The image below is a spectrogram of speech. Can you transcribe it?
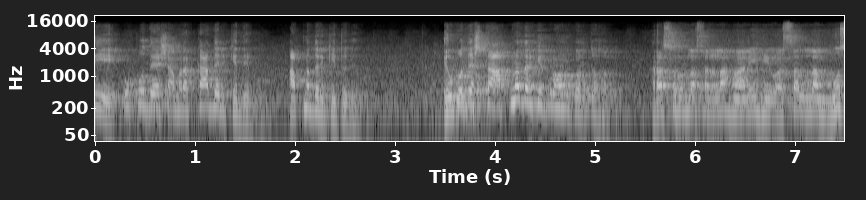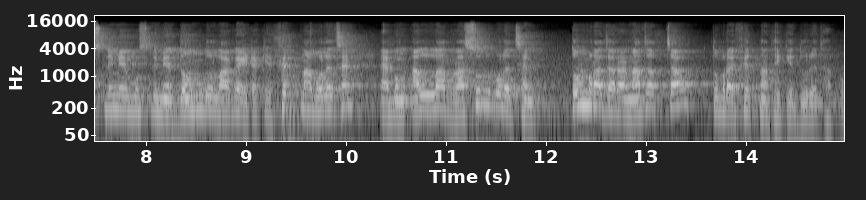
দিয়ে উপদেশ আমরা কাদেরকে দেব? আপনাদেরকে তো দেব। এই উপদেশটা আপনাদেরকে গ্রহণ করতে হবে। রাসুল্লাহ সাল্লাহ আলহি ওয়াসাল্লাম মুসলিমে মুসলিমে দ্বন্দ্ব লাগা এটাকে ফেতনা বলেছেন এবং আল্লাহর রাসুল বলেছেন, তোমরা যারা নাজাদ চাও, তোমরা ফেতনা থেকে দূরে থাকো।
